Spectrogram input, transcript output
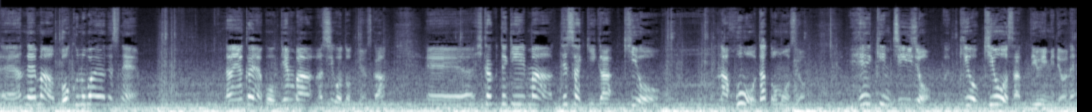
えー、で、まあ、僕の場合はですね、なんやかんや、こう、現場仕事っていうんですか、えー、比較的、まあ、手先が器用な方だと思うんですよ。平均値以上器用、器用さっていう意味ではね、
